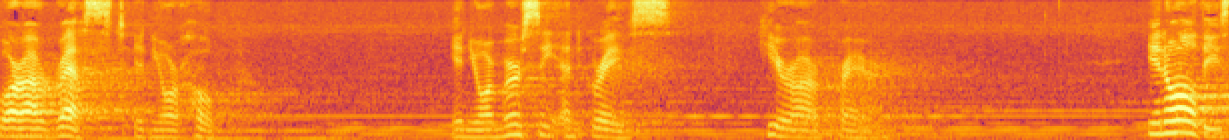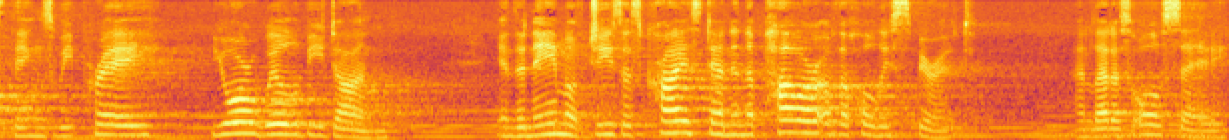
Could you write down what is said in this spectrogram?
for our rest in your hope. In your mercy and grace, hear our prayer. In all these things we pray, your will be done. In the name of Jesus Christ and in the power of the Holy Spirit. And let us all say,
